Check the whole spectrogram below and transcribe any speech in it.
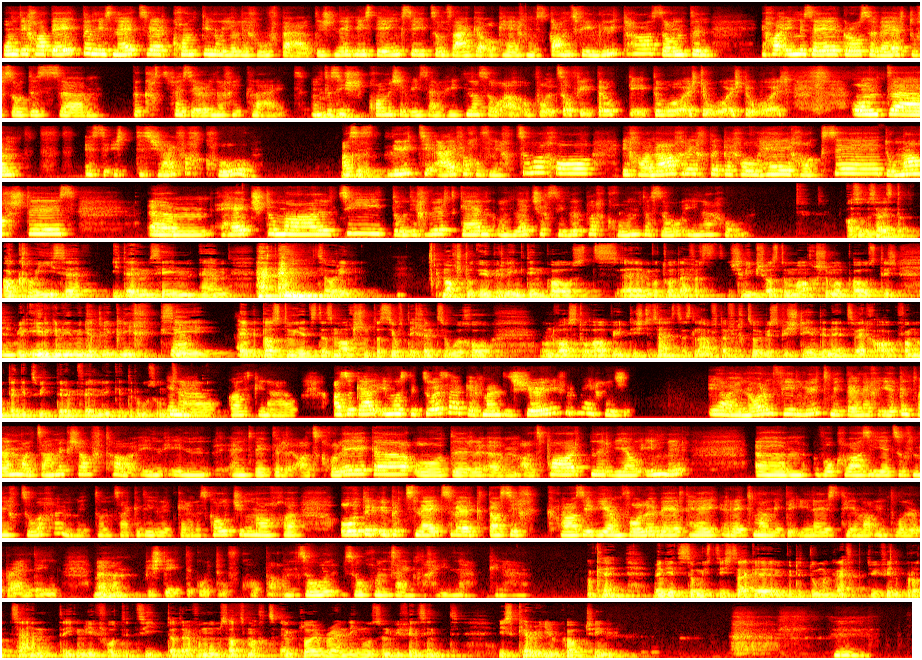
und ich habe dort mein Netzwerk kontinuierlich aufgebaut. Das war nicht mein Ding, um zu sagen, okay, ich muss ganz viele Leute haben, sondern ich habe immer sehr großen Wert auf so das ähm, wirklich das persönliche Kleid. Und das mhm. ist komischerweise auch heute noch so, obwohl es so viel Druck gibt. Du musst, du musst, du musst. Und ähm, es ist, das ist einfach cool. Also okay. die Leute sind einfach auf mich zugekommen. Ich habe Nachrichten bekommen, hey, ich habe gesehen, du machst das ähm, hättest du mal Zeit und ich würde gerne, und letztlich sind wirklich Kunden so reinkommen. Also das heißt Akquise in dem Sinn, ähm, sorry, machst du über LinkedIn-Posts, ähm, wo du halt einfach schreibst, was du machst und mal postest, ja. weil irgendwie müssen die Leute gleich sehen, ja. Eben, dass du jetzt das machst und dass sie auf dich zukommen und was du anbietest. Das heißt, das läuft einfach so über das bestehende Netzwerk angefangen und dann gibt es weitere Empfehlungen daraus. Und genau, so ganz genau. Also, gell, ich muss dazu sagen, ich meine, das Schöne für mich ist, ich habe enorm viele Leute, mit denen ich irgendwann mal zusammengeschafft habe, in, in, entweder als Kollegen oder ähm, als Partner, wie auch immer ähm, wo quasi jetzt auf mich zukommen und sagen, ich würde gerne ein Coaching machen oder über das Netzwerk, dass ich quasi wie empfohlen werde, hey, red mal mit der Ines Thema Employer Branding, mhm. ähm, besteht da gut aufgehoben. Und so, so kommt es eigentlich hin, genau. Okay, wenn jetzt so müsstest sagen, über den Daumen gerechnet, wie viel Prozent irgendwie von der Zeit oder auch vom Umsatz macht das Employer Branding aus und wie viel sind, ist Career Coaching? Hm.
